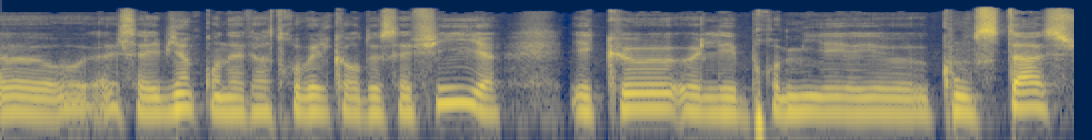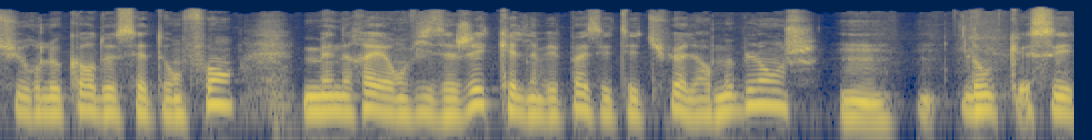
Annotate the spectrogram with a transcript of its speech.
euh, elle savait bien qu'on avait retrouvé le corps de sa fille et que les premiers euh, constats sur le corps de cet enfant mèneraient à envisager qu'elle n'avait pas été tuée à l'arme blanche. Hmm. Donc c'est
